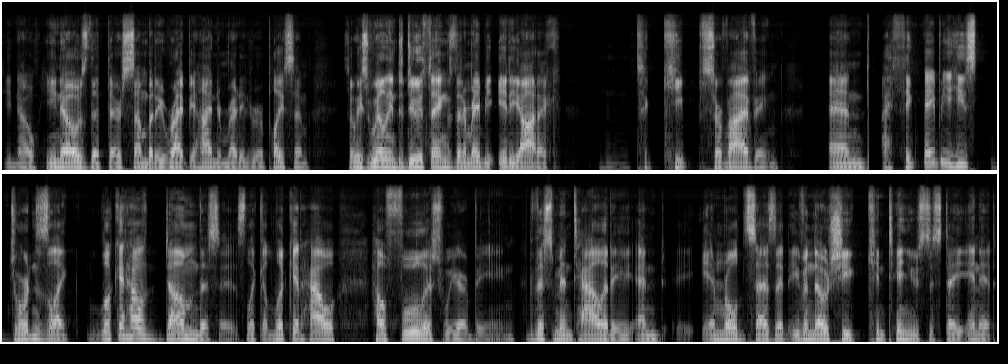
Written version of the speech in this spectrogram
you know he knows that there's somebody right behind him ready to replace him so he's willing to do things that are maybe idiotic mm-hmm. to keep surviving and i think maybe he's jordan's like look at how dumb this is. Look at look at how how foolish we are being. This mentality. And emerald says it even though she continues to stay in it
